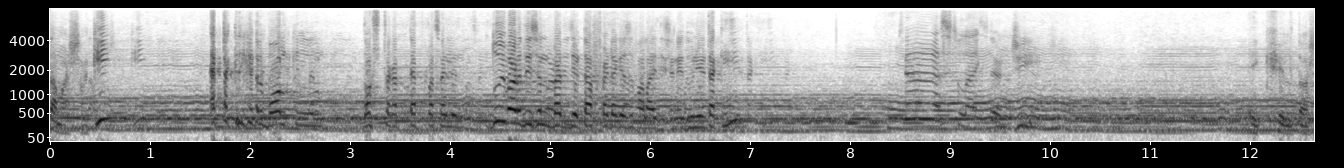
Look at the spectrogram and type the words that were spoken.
তামাশা। কি? একটা ক্রিকেটের বল কিনলেন, দশ টাকার ট্যাপ পাচাইলেন দুইবার দিয়েছেন, ব্যাট দিয়ে ট্যাপ ফেটে গেছে ফালাই দিয়েছেন, এই দুনিয়াটা কি? জাস্ট লাইক দ্যাট জি। এই খেল তাস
